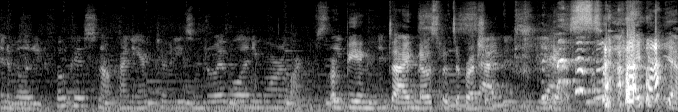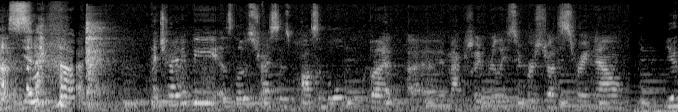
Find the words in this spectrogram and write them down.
inability to focus, not finding activities enjoyable anymore, lack of sleep, Or being diagnosed with depression? sadness. Yes. yes. I try to be as low stress as possible, but I'm actually really super stressed right now. Yeah.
